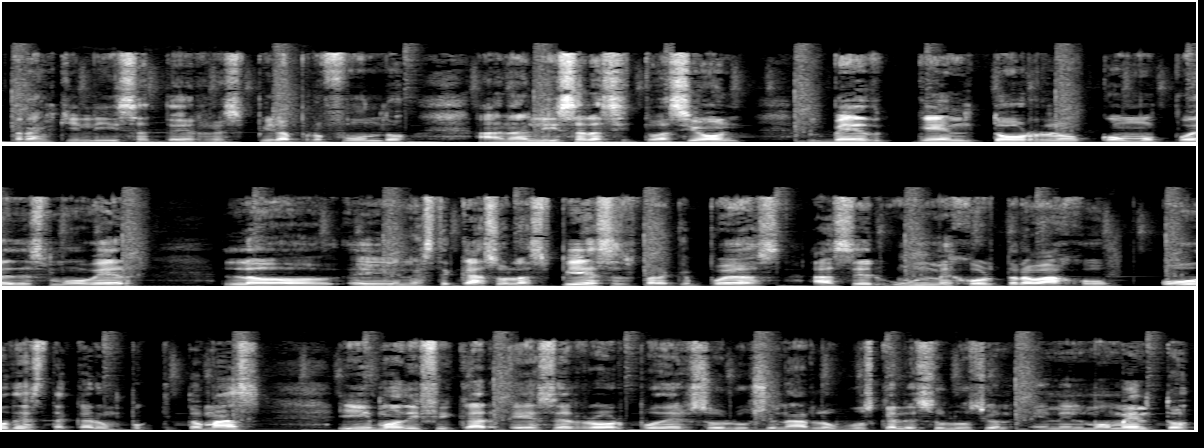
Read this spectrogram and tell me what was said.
tranquilízate, respira profundo, analiza la situación, ve qué entorno, cómo puedes mover eh, en este caso las piezas para que puedas hacer un mejor trabajo o destacar un poquito más y modificar ese error, poder solucionarlo. Búscale solución en el momento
